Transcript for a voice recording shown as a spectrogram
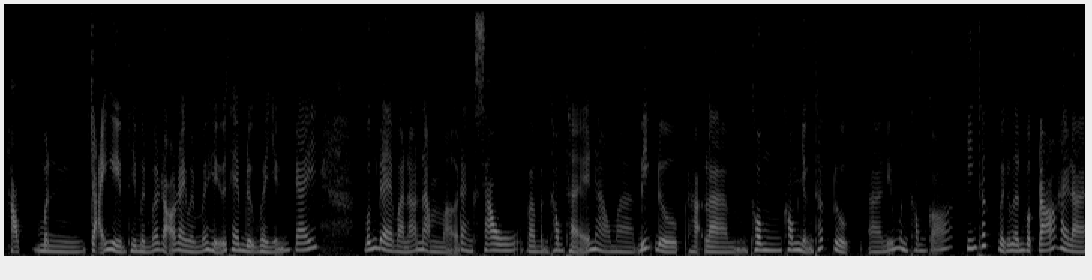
học, mình trải nghiệm thì mình mới rõ ràng mình mới hiểu thêm được về những cái vấn đề mà nó nằm ở đằng sau và mình không thể nào mà biết được hoặc là không không nhận thức được à, nếu mình không có kiến thức về cái lĩnh vực đó hay là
